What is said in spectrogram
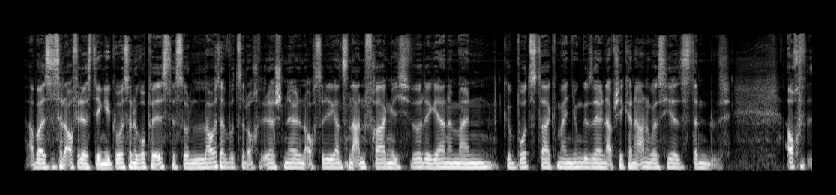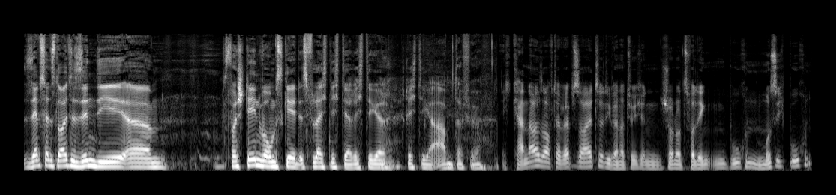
Aber es ist halt auch wieder das Ding, je größer eine Gruppe ist, desto lauter wird es dann auch wieder schnell und auch so die ganzen Anfragen. Ich würde gerne meinen Geburtstag, meinen Junggesellenabschied, keine Ahnung was hier ist, dann auch, selbst wenn es Leute sind, die ähm, verstehen, worum es geht, ist vielleicht nicht der richtige, richtige Abend dafür. Ich kann also auf der Webseite, die wir natürlich in Shownotes verlinken, buchen. Muss ich buchen?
